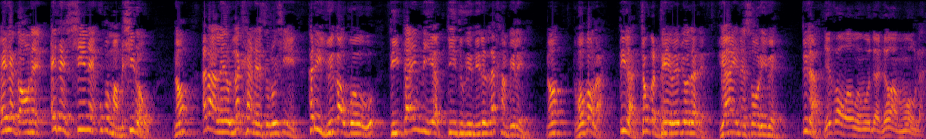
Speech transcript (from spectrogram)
အဲ့ထက်ကောင်းတဲ့အဲ့ထက်ရှင်းတဲ့ဥပမာမရှိတော့ဘူးနော်အဲ့ဒါလေးကိုလက်ခံတယ်ဆိုလို့ရှိရင်ခရီးရွေးကောက်ပွဲကိုဒီတိုင်းမီးကပြည်သူတွေနေနဲ့လက်ခံပေးလိုက်မယ်နော်သဘောပေါက်လားသိလားကြောက်ကဒဲပဲပြောတတ်တယ်ရရင်လည်း sorry ပဲသိလားရေကောက်ဝဝင်ဖို့အတွက်လောက်အောင်မဟုတ်လား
